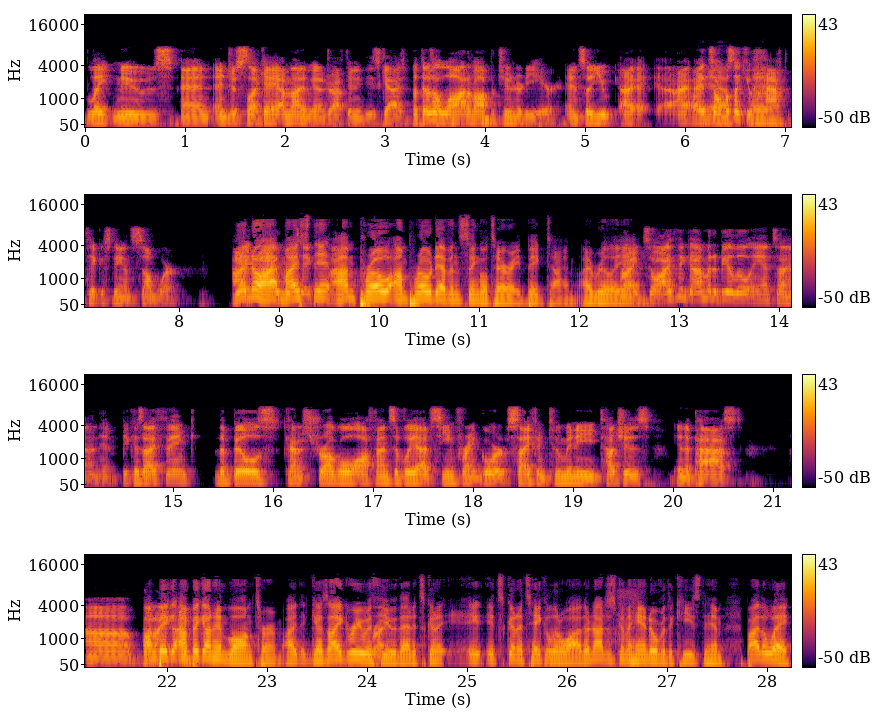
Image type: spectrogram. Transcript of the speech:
late news and and just like, hey, I'm not even going to draft any of these guys. But there's a lot of opportunity here, and so you, I, I, Oh, it's yeah. almost like you Oh, yeah. have to take a stand somewhere. Yeah, no, I, my take- stand. I- I'm pro. I'm pro Devin Singletary, big time. I really am. Right. So I think I'm going to be a little anti on him because I think the Bills kind of struggle offensively. I've seen Frank Gore siphon too many touches in the past. Uh, I'm big. I, I, am big on him long term. I because I agree with Right. you that it's gonna it, it's gonna take a little while. They're not just gonna hand over the keys to him. By the way,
